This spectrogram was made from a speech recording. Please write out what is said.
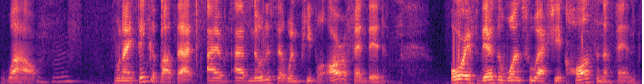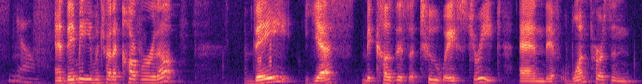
Wow. When I think about that, I've, I've noticed that when people are offended, or if they're the ones who actually cause an offense, Yeah. and they may even try to cover it up. They, yes, because there's a two way street, and if one person,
